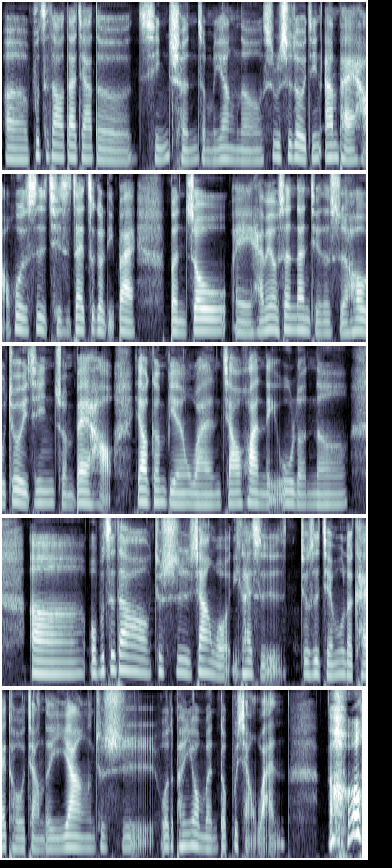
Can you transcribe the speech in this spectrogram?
呃，不知道大家的行程怎么样呢？是不是都已经安排好，或者是其实在这个礼拜本周，诶，还没有圣诞节的时候就已经准备好要跟别人玩交换礼物了呢？呃，我不知道，就是像我一开始就是节目的开头讲的一样，就是我的朋友们都不想玩。然后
